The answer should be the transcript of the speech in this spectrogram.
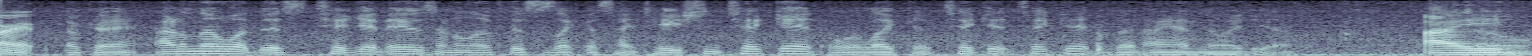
Alright, Okay, I don't know what this ticket is. I don't know if this is like a citation ticket or like a ticket ticket, but I have no idea. I So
